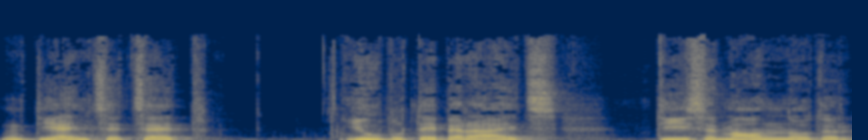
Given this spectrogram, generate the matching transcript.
Und die NZZ jubelte bereits, dieser Mann oder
